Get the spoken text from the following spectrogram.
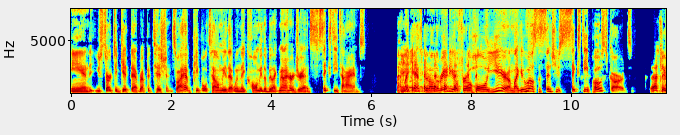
and you start to get that repetition. So I have people tell me that when they call me, they'll be like, man, I heard your ad 60 times. I'm like, yeah, it's been on the radio for a whole year. I'm like, who else has sent you 60 postcards? That's a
